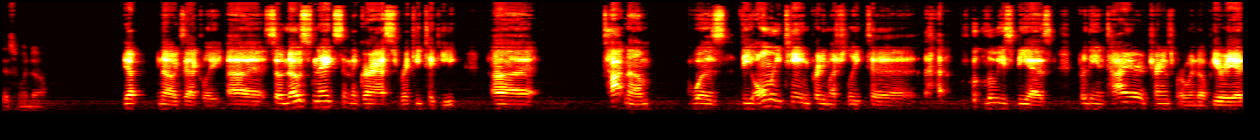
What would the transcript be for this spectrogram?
this window. Yep, no, exactly. Uh, so no snakes in the grass, Ricky Ticky. Uh, Tottenham was the only team pretty much leaked to Luis Diaz for the entire transfer window period,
